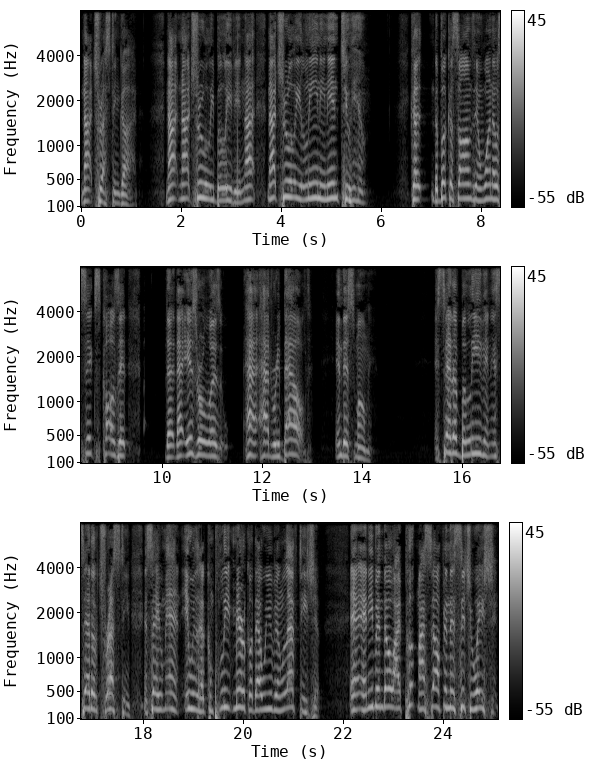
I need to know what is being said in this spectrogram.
not trusting God? Not, not truly believing, not, not truly leaning into Him. Because the book of Psalms in 106 calls it that, that Israel was, had, had rebelled in this moment. Instead of believing, instead of trusting, and say, man, it was a complete miracle that we even left Egypt. And, and even though I put myself in this situation,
